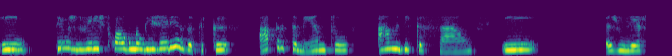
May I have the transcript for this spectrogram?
E temos de ver isto com alguma ligeireza, porque há tratamento, há medicação e as mulheres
